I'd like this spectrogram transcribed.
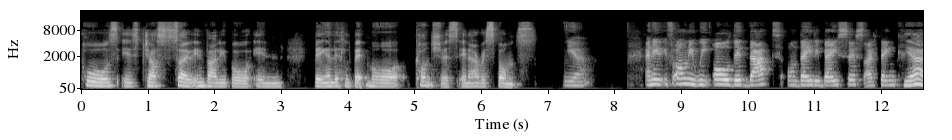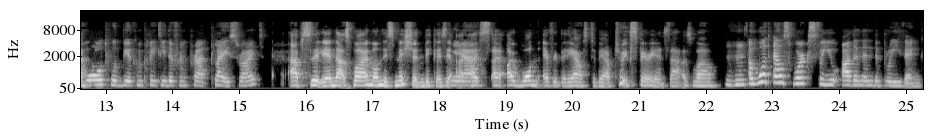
pause is just so invaluable in being a little bit more conscious in our response. Yeah. And if only we all did that on daily basis, I think yeah. the world would be a completely different place, right? Absolutely, and that's why I'm on this mission because it, yeah. I, I, I, want everybody else to be able to experience that as well. Mm-hmm. And what else works for you other than the breathing?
